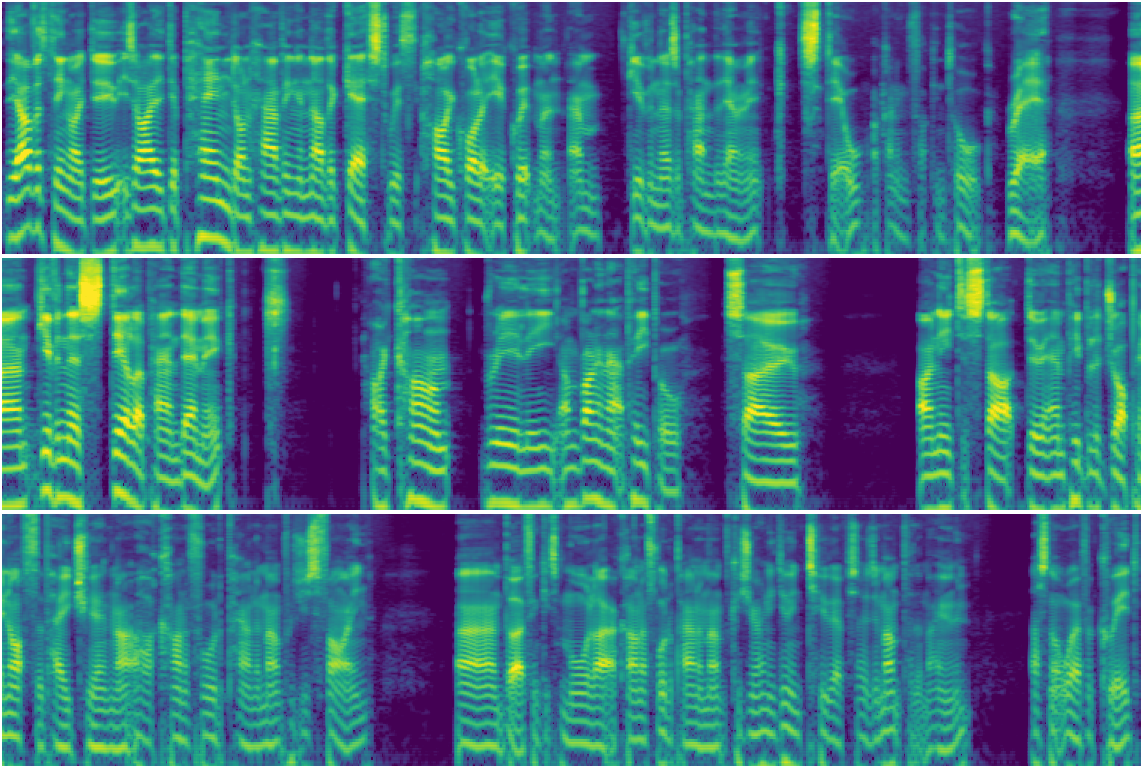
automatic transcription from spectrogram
the other thing I do is I depend on having another guest with high quality equipment. And given there's a pandemic still, I can't even fucking talk, rare. Um, given there's still a pandemic, I can't really, I'm running out of people. So I need to start doing, and people are dropping off the Patreon. Like, oh, I can't afford a pound a month, which is fine. Um, but I think it's more like I can't afford a pound a month because you're only doing two episodes a month at the moment. That's not worth a quid.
